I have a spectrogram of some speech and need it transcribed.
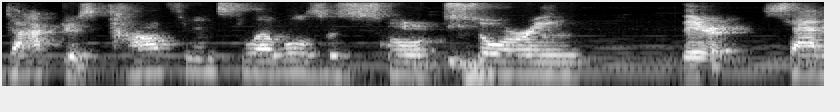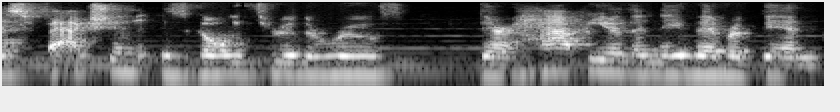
doctors' confidence levels are so- soaring, their satisfaction is going through the roof, they're happier than they've ever been.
